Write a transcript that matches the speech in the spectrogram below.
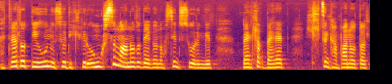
материалуудын үн өсөд эхлэхээр өнгөрсөн онуудад яг нь усын төсвөр ингээд барилга бариад эхэлсэн компаниуд бол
